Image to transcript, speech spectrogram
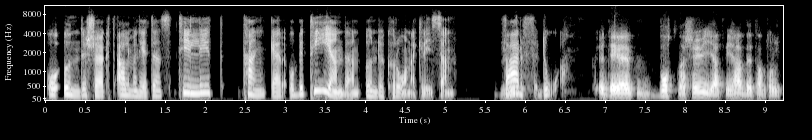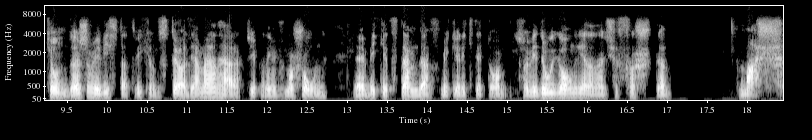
och undersökt allmänhetens tillit, tankar och beteenden under coronakrisen. Varför då? Det bottnar sig i att vi hade ett antal kunder som vi visste att vi kunde stödja med den här typen av information, eh, vilket stämde mycket riktigt. Då. Så vi drog igång redan den 21 mars.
